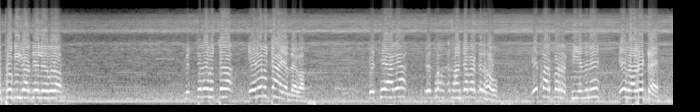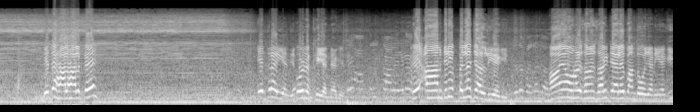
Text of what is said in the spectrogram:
ਉੱਥੋਂ ਕੀ ਕਰਦੀ ਹੈ ਲੇਬਰ? ਮਿਕਸਚਰ ਦੇ ਵਿੱਚ ਇਹਦੇ ਵਿੱਚ ਆ ਜਾਂਦਾ ਹੈਗਾ। ਇੱਥੇ ਆ ਗਿਆ ਇੱਥੋਂ ਸਾਂਝਾ ਕਰਕੇ ਦਿਖਾਓ। ਇਹ ਪਰ ਪਰ ਰੱਖੀ ਜਾਂਦੇ ਨੇ ਇਹ ਵਾਈਬ੍ਰੇਟਰ ਹੈ। ਇਹ ਤੇ ਹਲ ਹਲ ਕੇ ਇੱਧਰ ਆਈ ਜਾਂਦੀ ਹੈ ਉਹ ਰੱਖੀ ਜਾਂਦੇ ਹੈਗੇ। ਇਹ ਆਮ ਜਿਹੜੇ ਪਹਿਲਾਂ ਚੱਲਦੀ ਹੈਗੀ। ਹਾਂ ਆਉਣ ਵਾਲੇ ਸਮੇਂ ਸਾਰੀ ਇਹ ਬੰਦ ਹੋ ਜਾਣੀ ਹੈਗੀ।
